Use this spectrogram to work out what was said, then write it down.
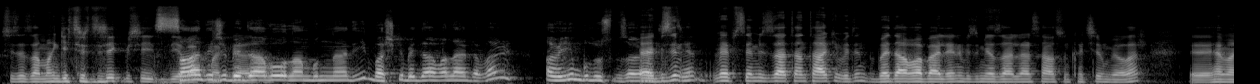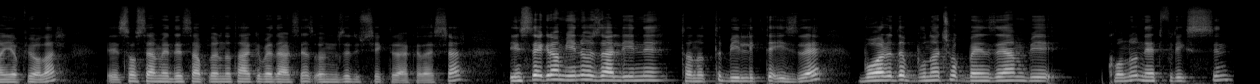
size zaman geçirtecek bir şey diye Sadece bakmak bedava lazım. olan bunlar değil, başka bedavalar da var. Arayın bulursunuz. Aramak Evet, bizim isteyen. web sitemizi zaten takip edin. Bedava haberlerini bizim yazarlar sağ olsun kaçırmıyorlar. Ee, hemen yapıyorlar. Ee, sosyal medya hesaplarını da takip ederseniz önünüze düşecektir arkadaşlar. Instagram yeni özelliğini tanıttı. Birlikte izle. Bu arada buna çok benzeyen bir konu Netflix'in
